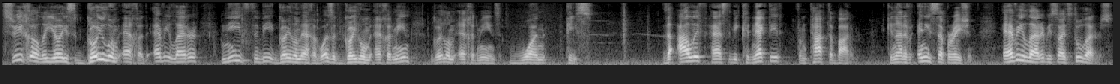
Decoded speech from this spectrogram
Tzricha liyois goylum echad. Every letter needs to be goylem echad. What does a goylem echad mean? Goylem echad means one piece. The aleph has to be connected from top to bottom. You cannot have any separation. Every letter besides two letters.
